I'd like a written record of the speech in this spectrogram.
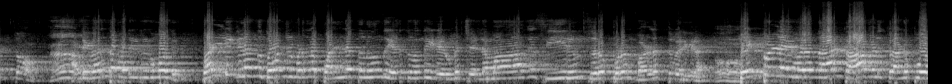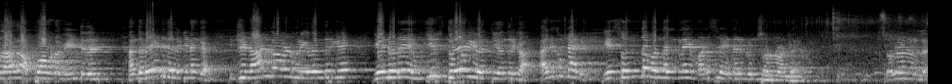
வருத்தம் அப்படி வருத்தப்பட்டு இருக்கும்போது வள்ளி கிழங்கு தோற்றம் இடத்துல பள்ளத்திலிருந்து எடுத்து வந்து இதை ரொம்ப செல்லமாக சீரும் சிறப்புடன் வளர்த்து வருகிறார். பெண் பிள்ளை பிறந்தால் காவலுக்கு அனுப்புவதாக அப்பாவோட வேண்டுதல். அந்த வேண்டுதல் கிணங்க. இன்று நான்காவது முறை வந்திருக்கேன் என்னுடைய உயிர் தோழி ஒருத்தி வந்திருக்கா. அதுக்கு முன்னாடி என் சொந்த பந்தங்களே மனசுல என்ன இருக்குன்னு சொல்லணும்ல? சொல்லணும்ல.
